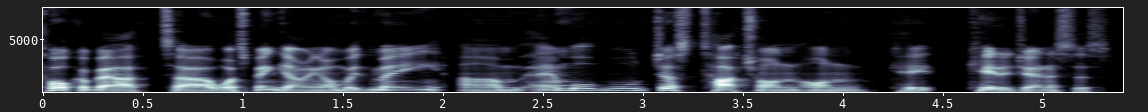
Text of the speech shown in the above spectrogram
talk about uh, what's been going on with me, um, and we'll, we'll just touch on, on ketogenesis.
